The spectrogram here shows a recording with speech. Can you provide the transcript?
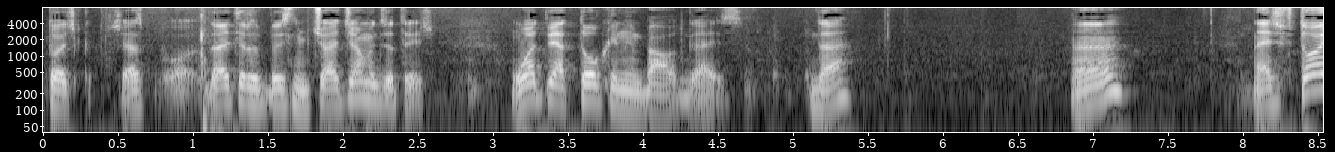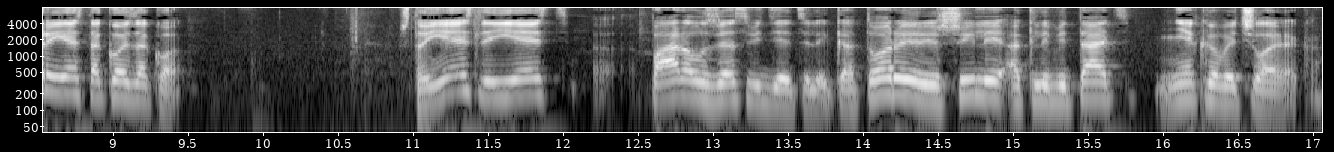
Точка. Сейчас давайте разберемся, что, о чем идет речь. What we are talking about, guys. Да? А? Значит, в Торе есть такой закон, что если есть э, пара лжесвидетелей, которые решили оклеветать некого человека,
